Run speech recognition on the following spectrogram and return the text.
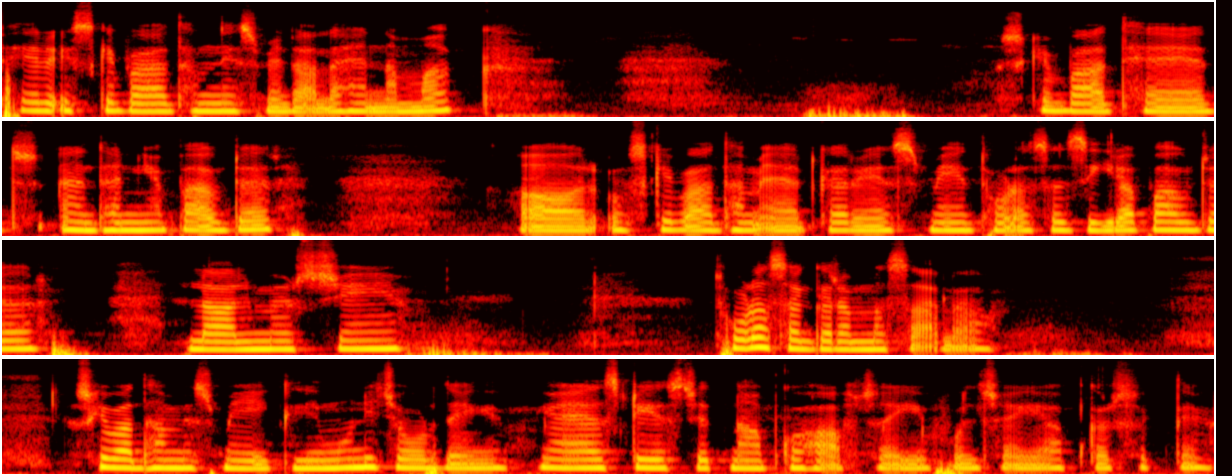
फिर इसके बाद हमने इसमें डाला है नमक। उसके बाद है धनिया पाउडर। और उसके बाद हम ऐड कर इसमें थोड़ा सा ज़ीरा पाउडर, लाल मिर्चें थोड़ा सा गरम मसाला। उसके बाद हम इसमें एक लीमू निचोड़ देंगे। या एज टेस्ट जितना आपको हाफ़ चाहिए फुल चाहिए, आप कर सकते हैं।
